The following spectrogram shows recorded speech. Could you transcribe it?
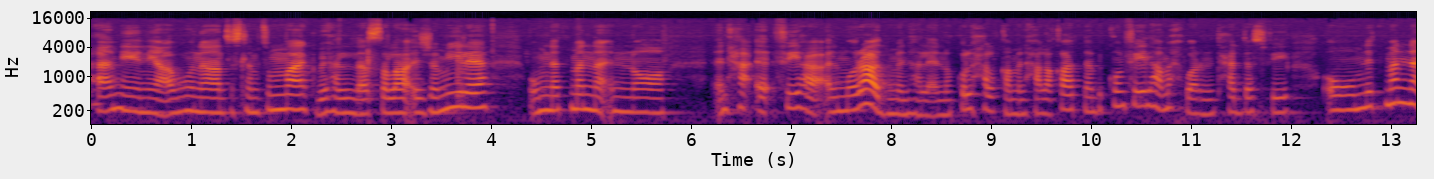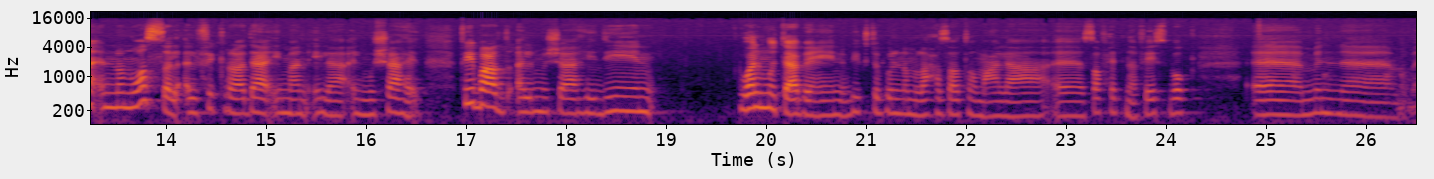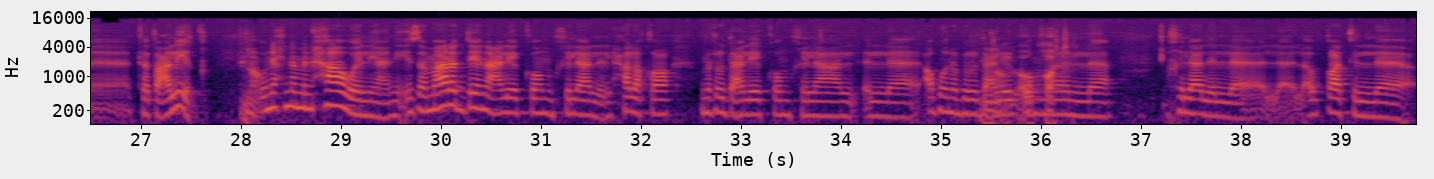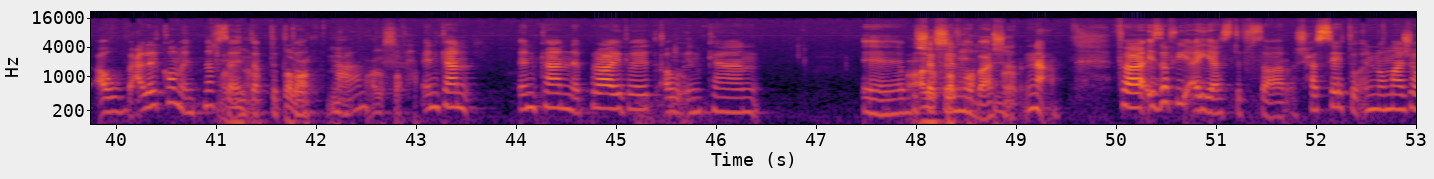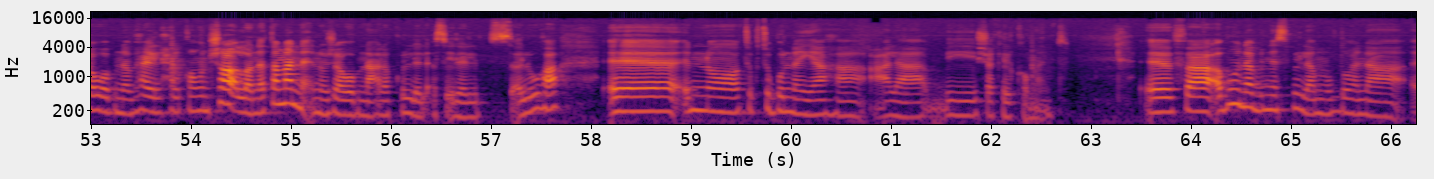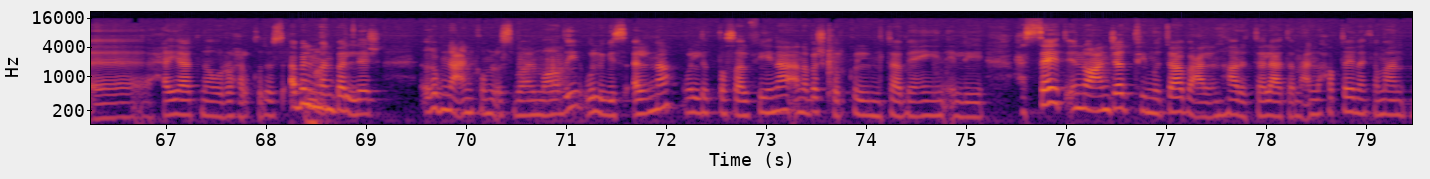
آمين. يا أبونا تسلم تمك بهالصلاة الجميلة وبنتمنى إنه نحقق فيها المراد منها لأنه كل حلقة من حلقاتنا بيكون في لها محور نتحدث فيه وبنتمنى إنه نوصل الفكرة دائما إلى المشاهد. في بعض المشاهدين والمتابعين بيكتبوا لنا ملاحظاتهم على آه، صفحتنا فيسبوك آه، من آه، كتعليق نعم. ونحن بنحاول يعني إذا ما ردينا عليكم خلال الحلقة بنرد عليكم خلال أبونا بيرد نعم عليكم الأوقات. خلال ال الأوقات أو على الكومنت نفسه نعم. أنت بتكتب طبعا نعم. نعم على الصفحة إن كان إن كان private أو نعم. إن كان بشكل مباشر نعم. نعم فإذا في أي استفسار حسيتوا إنه ما جاوبنا بهاي الحلقة؟ وإن شاء الله نتمنى إنه جاوبنا على كل الأسئلة اللي بتسألوها. آه، إنه تكتبوا لنا إياها على بشكل comment آه، فأبونا بالنسبة لموضوعنا آه، حياتنا والروح القدس قبل ما نعم. نبلش غبنا عنكم الأسبوع الماضي واللي بيسألنا واللي اتصل فينا. أنا بشكر كل المتابعين اللي حسيت إنه عن جد في متابعة لنهار الثلاثاء مع إنه حطينا كمان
